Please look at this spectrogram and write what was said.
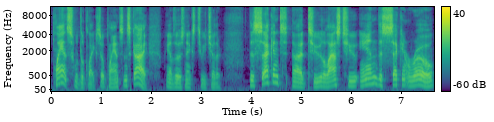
plants would look like. So plants and sky. We have those next to each other. The second uh, two, the last two, and the second row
